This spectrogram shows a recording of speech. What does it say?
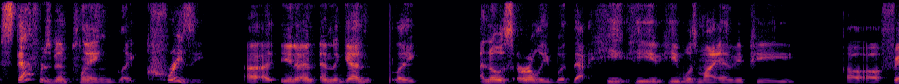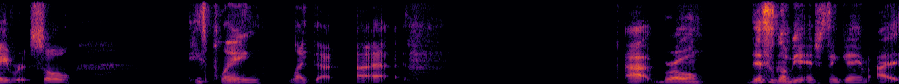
Stafford's been playing like crazy, uh, you know, and, and again, like I know it's early, but that he he he was my MVP uh, uh favorite, so he's playing like that. I, I, I bro, this is gonna be an interesting game. I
